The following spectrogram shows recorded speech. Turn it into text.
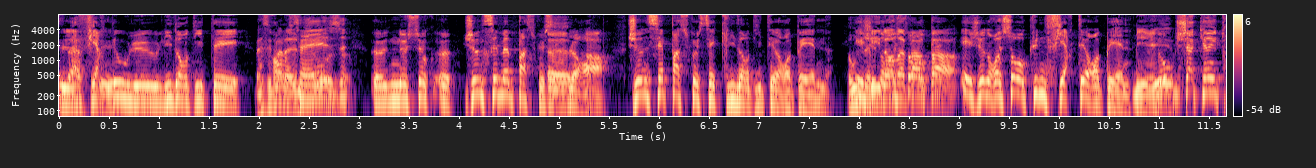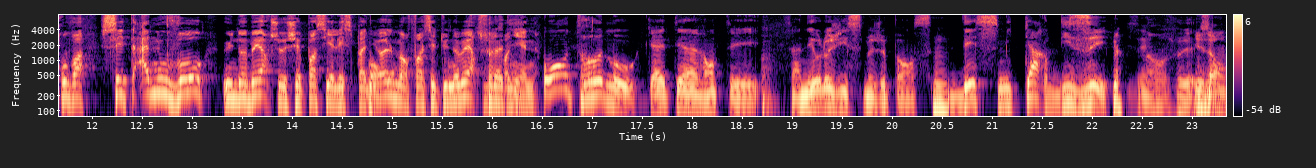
la fierté ou l'identité Ben, française euh, ne se, euh, je ne sais même pas ce que c'est Euh, que l'Europe. ah. Je ne sais pas ce que c'est que l'identité européenne. Et, je ne ressens aucune- pas. et je ne ressens aucune fierté européenne. Mais- Donc chacun y trouvera. C'est à nouveau une auberge, je ne sais pas si elle est espagnole, mais enfin c'est une auberge macronienne. Autre mot qui a été inventé, c'est un néologisme, je pense. Non, je- Ils ont, euh,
